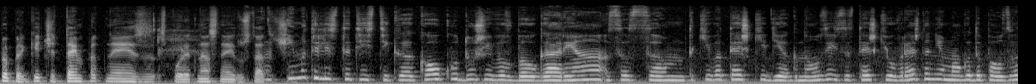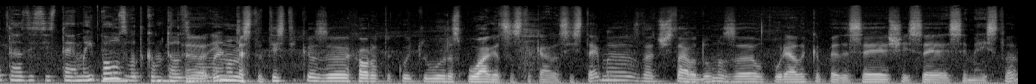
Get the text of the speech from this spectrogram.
въпреки че темпът не е, според нас не е достатъчен. Имате ли статистика колко души в България с ам, такива тежки диагнози и с тежки увреждания могат да ползват тази система и ползват към този момент? Имаме статистика за хората, които разполагат с такава система. Значи става дума за от порядъка 50-60 семейства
